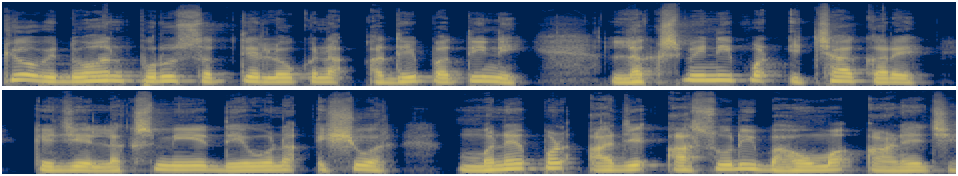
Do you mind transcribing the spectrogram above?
કયો વિદ્વાન પુરુષ સત્યલોકના અધિપતિની લક્ષ્મીની પણ ઈચ્છા કરે કે જે લક્ષ્મીએ દેવોના ઈશ્વર મને પણ આજે આસુરી ભાવમાં આણે છે.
